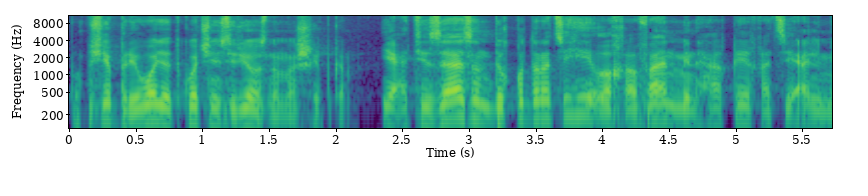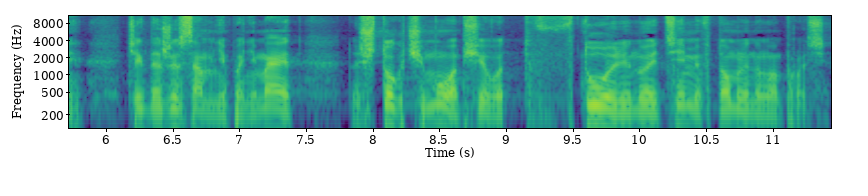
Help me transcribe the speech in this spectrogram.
вообще приводят к очень серьезным ошибкам. Человек даже сам не понимает, то есть что к чему вообще вот в той или иной теме, в том или ином вопросе.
